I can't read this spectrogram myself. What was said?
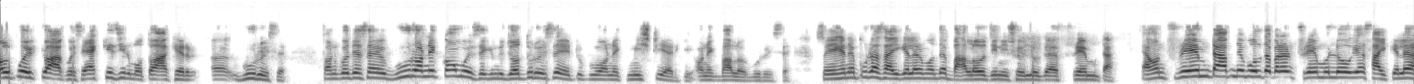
অল্প একটু আখ হয়েছে, এক কেজির মতো আখের গুড় হয়েছে। তখন কইতেছে, গুড় অনেক কম হয়েছে, কিন্তু যদ্দূর হয়েছে, এটুকু অনেক মিষ্টি আর কি, অনেক ভালো গুড় হয়েছে। তো এখানে পুরো সাইকেলের মধ্যে ভালো জিনিস হইল ফ্রেমটা এখন ফ্রেমটা আপনি বলতে পারেন ফ্রেম হইল গিয়ে সাইকেলের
